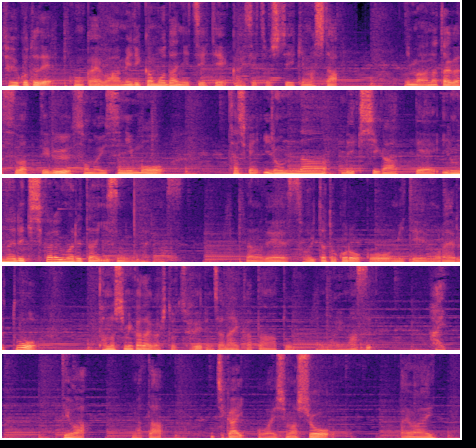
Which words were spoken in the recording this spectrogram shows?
ということで今回はアメリカモダンについて解説をしていきました。今あなたが座ってるその椅子にも確かにいろんな歴史があっていろんな歴史から生まれた椅子にもなります。なのでそういったところをこう見てもらえると楽しみ方が一つ増えるんじゃないかなと思います。はい。ではまた次回お会いしましょう。バイバイ。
